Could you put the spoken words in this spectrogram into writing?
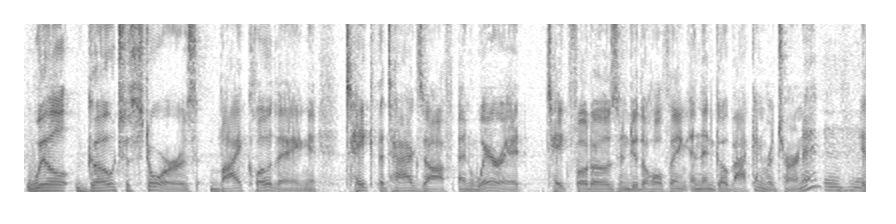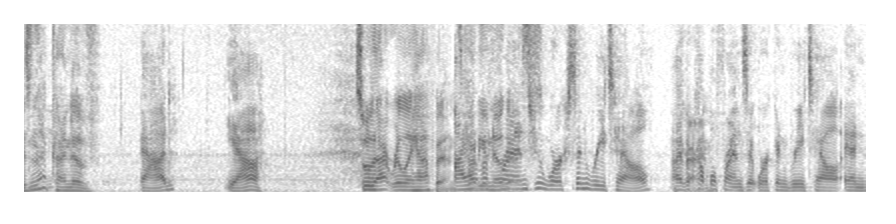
will go to stores, buy clothing, take the tags off and wear it, take photos and do the whole thing, and then go back and return it? Mm-hmm. not that kind of Bad? Yeah. so that really happens? I How do you know I have a friend this? who works in retail. I have a couple friends that work in retail, and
